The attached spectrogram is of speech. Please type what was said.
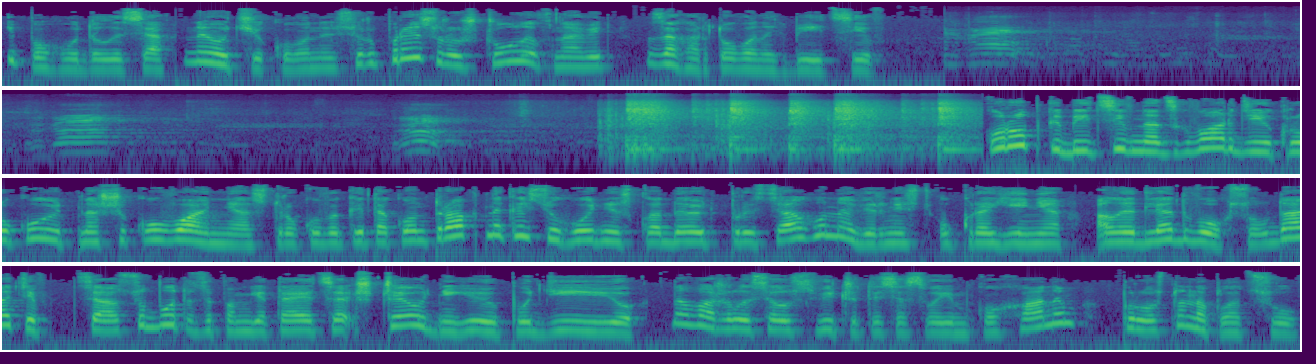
і погодилися. Неочікуваний сюрприз розчулив навіть загартованих бійців. Коробки бійців Нацгвардії крокують на шикування. Строковики та контрактники сьогодні складають присягу на вірність Україні. Але для двох солдатів ця субота запам'ятається ще однією подією. Наважилися освідчитися своїм коханим просто на плацу.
